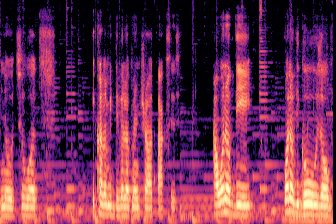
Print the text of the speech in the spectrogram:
you know towards economic development through taxes. And one of the one of the goals of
